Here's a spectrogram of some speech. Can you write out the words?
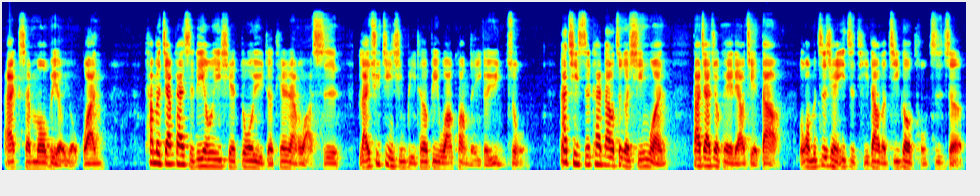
Exxon Mobil 有关。他们将开始利用一些多余的天然瓦斯来去进行比特币挖矿的一个运作。那其实看到这个新闻，大家就可以了解到，我们之前一直提到的机构投资者，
